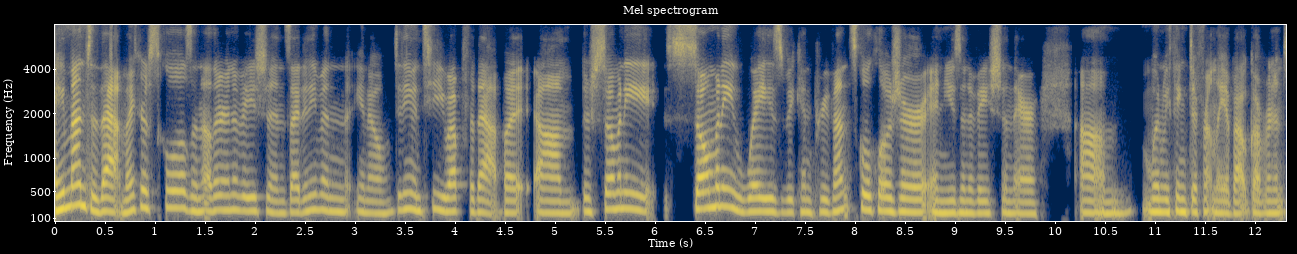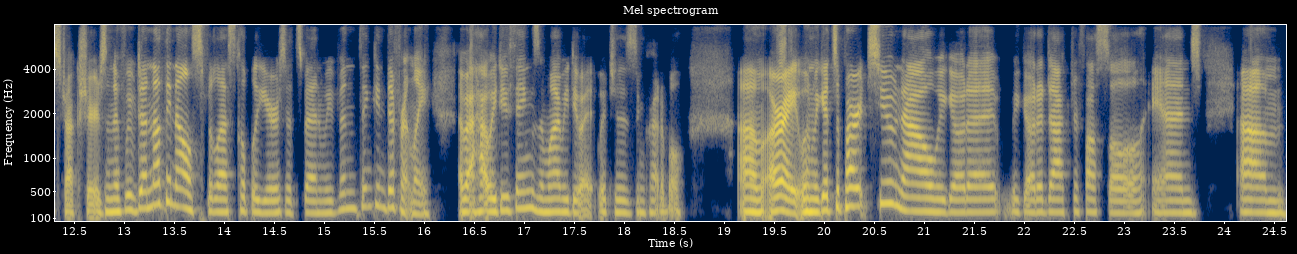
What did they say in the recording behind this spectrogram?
amen to that. Micro schools and other innovations. I didn't even you know didn't even tee you up for that but um, there's so many so many ways we can prevent school closure and use innovation there um, when we think differently about governance structures. And if we've done nothing else for the last couple of years it's been we've been thinking differently about how we do things and why we do it which is incredible. Um, all right when we get to part two now we go to we go to dr fussell and um,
